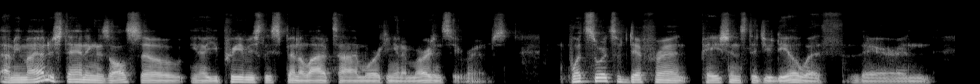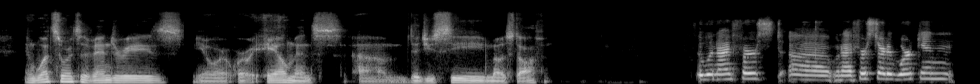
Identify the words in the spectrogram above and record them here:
i mean my understanding is also you know you previously spent a lot of time working in emergency rooms. What sorts of different patients did you deal with there? And and what sorts of injuries you know or, or ailments um, did you see most often so when I first uh, when I first started working,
